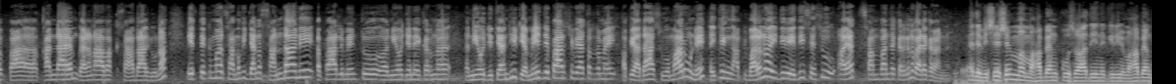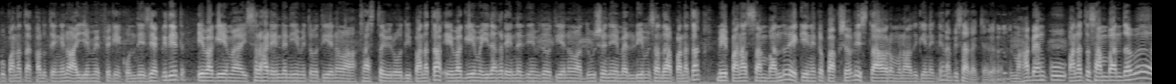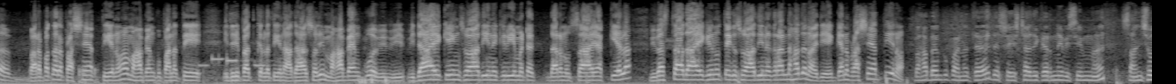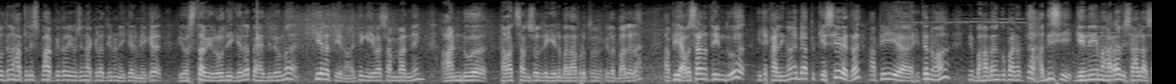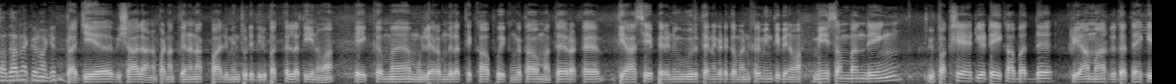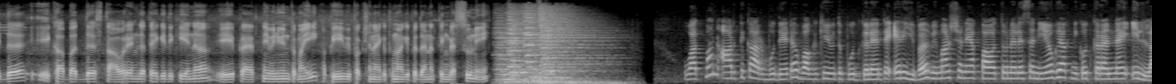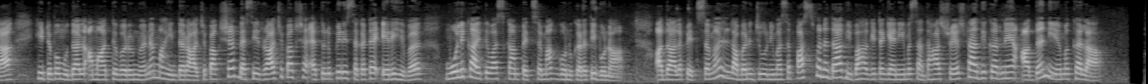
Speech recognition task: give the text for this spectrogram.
කණ්ඩායම් ගණනාවක් සහභාගී වුණා. ඒත් එක්කම සමගි ජන සන්ධානයේ පාර්ලිමේන්තු නියෝජනය කරන නියෝජිතයන් හිටියා. මේ දෙපාර්ශ්වය අතර තමයි අපි අදහස් සුවමාරු වුණේ. ඉතින් අපි බලනවා ඉදිරියේදී සෙසු අයත් සම්බන්ධ කරගෙන වැඩ කරන්න. ඇද විශේෂයෙන්ම මහ බැංකු ස්වාධීන කිරීම මහ බැංකු පනතක් අලුතෙන් එනවා IMF එකේ කොන්දේසියක් විදියට. ඒ වගේම ඉස්සරහට එන්න නියමිතව තියෙනවා ත්‍රස්ත විරෝධී පනතක්. ඒ වගේම ඊළඟට එන්න නියමිතව තියෙනවා දූෂණයේ මැල්ලීම සඳහා පනතක්. මේ පනත් සම්බන්ධව එකිනෙක පක්ෂවල ස්ථාවර මොනවද කියන එක ගැන අපි සාකච්ඡා කරා. මහ බැංකු පනත සම්බන්ධව බරපතල ප්‍රශ්නයක් තියෙනවා. මහ බැංකු පනතේ ඉදිරිපත් කරලා තියෙන අදහස් වලින් මහ බැංකුව විධායකයන් ස්වාධීන කිරීමට දරන උත්සාහයක් කියලා ව්‍යවස්ථාදායකයනුත් ඒක ස්වාධීන කරන්න හදනවා. ඉතින් ඒක ගැන ප්‍රශ්නයක් තියෙනවා. මහ බැංකු පනත ද ශ්‍රේෂ්ඨාධිකරණය විසින්ම සංශෝධන 45ක් විතර යෝජනා කරලා තියෙනවා. ඒ කියන්නේ මේක ව්‍යවස්ථා විරෝධී කියලා පැහැදිලිවම කියලා තියෙනවා. ඉතින් ඒවා සම්බන්ධයෙන් ආණ්ඩුව තවත් සංශෝධන කියන බලාපොරොත්තු වෙනවා කියලා බලලා අපි අවසාන තීන්දුව ඊට කලින් ගන්න අපි කෙසේ වෙතත් අපි හිතනවා මේ මහ බැංකු පනත හදිසි ගෙනීම හරහා විශාල අසාධාරණයක් වෙනවා කියන රජය විශාල අනපනත් ගණනක් පාර්ලිමේන්තුවට ඉදිරිපත් කරලා තියෙනවා. ඒකම මුල්‍ය අරමුදලත් එක්ක ආපු එකඟතාව මත රට ඉතිහාසයේ පෙරණිවුරු තැනකට ගමන් කරමින් තිබෙනවා. මේ සම්බන්ධයෙන් විපක්ෂය හැටියට ඒකාබද්ධ ක්‍රියාමාර්ග ගත හැකිද ඒකාබද්ධ ස්ථාවරයන් ගත හැකිද කියන ඒ ප්‍රයත්නය වෙනුවෙන් තමයි අපි විපක්ෂ නායකතුමාගේ ප්‍රධානත්වයෙන් රැස්වුනේ. වත්මන් ආර්ථික අර්බුදයට වගකිව යුතු පුද්ගලයන්ට එරෙහිව විමර්ශනයක් පවත්වන ලෙස නියෝගයක් නිකුත් කරන්නයි ඉල්ලා හිටපු මුදල් අමාත්‍යවරුන් වන මහින්ද රාජපක්ෂ බැසිල් රාජපක්ෂ ඇතුළු පිරිසකට එරෙහිව මූලික අයිතිවාසිකම් පෙත්සමක් ගොනු කර තිබුණා. අදාළ පෙත්සම ලබන ජූනි මස පස්වනදා විභාගයට ගැනීම සඳහා ශ්‍රේෂ්ඨාධිකරණය අද නියම කළා.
